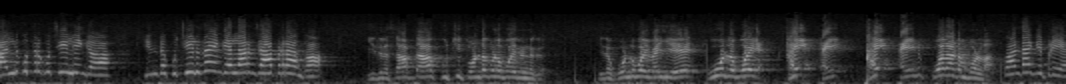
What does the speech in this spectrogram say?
பல்லு குத்துற குச்சி இல்லைங்க. இந்த குச்சியில தான் இங்க எல்லாரும் சாப்பிடுறாங்க. இதுல சாப்பிட்டா குச்சி தொண்டைக்குள்ள போய் நின்னுக்கு. இத கொண்டு போய் வை ஊர்ல போய் ஐ ஐ ஐ ஐன்னு கோலாட்டம் போடலாம். கொண்டாங்க இப்படியே.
